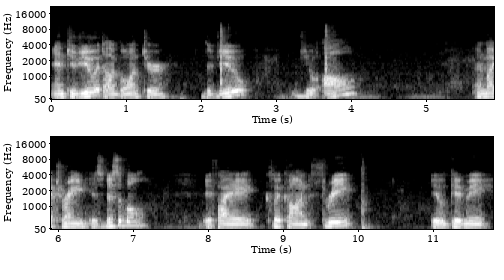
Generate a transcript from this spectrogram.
And to view it, I'll go under the view, view all, and my terrain is visible. If I click on 3, it'll give me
